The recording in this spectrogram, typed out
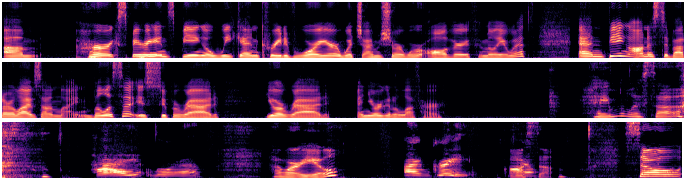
Um, her experience being a weekend creative warrior, which I'm sure we're all very familiar with, and being honest about our lives online. Melissa is super rad, you're rad, and you're going to love her. Hey, Melissa. Hi, Laura. How are you? I'm great. Awesome. You know. So,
